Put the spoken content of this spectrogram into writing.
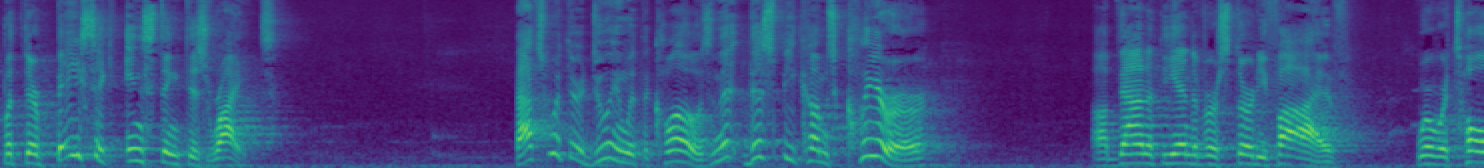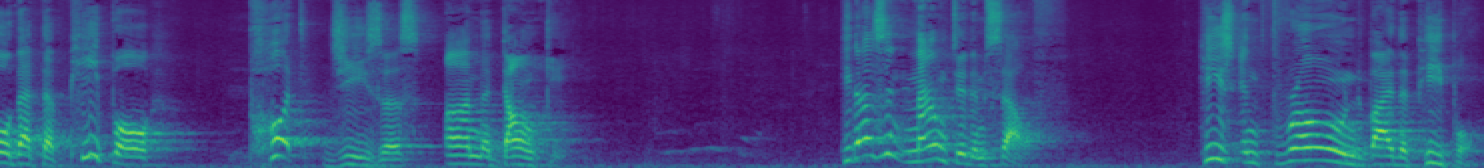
but their basic instinct is right. That's what they're doing with the clothes. And th- this becomes clearer uh, down at the end of verse 35, where we're told that the people put Jesus on the donkey. He doesn't mount it himself, he's enthroned by the people.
